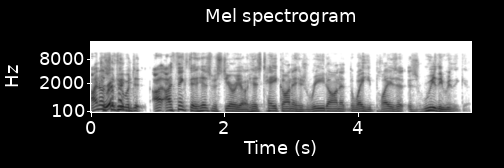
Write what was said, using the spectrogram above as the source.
I know some people. Did, I, I think that his Mysterio, his take on it, his read on it, the way he plays it is really, really good.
